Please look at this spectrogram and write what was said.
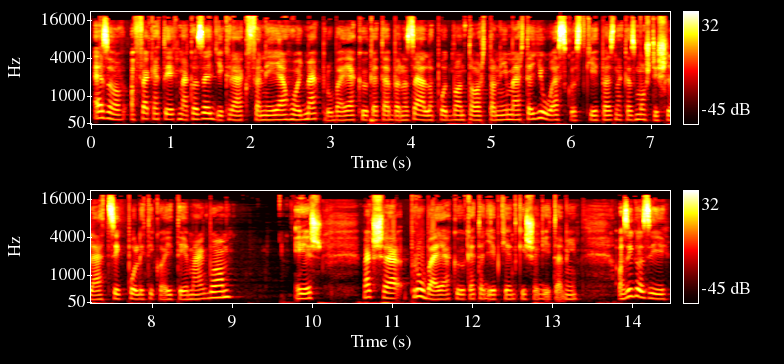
ez a, a feketéknek az egyik rákfenéje, hogy megpróbálják őket ebben az állapotban tartani, mert egy jó eszközt képeznek, ez most is látszik politikai témákban, és meg se próbálják őket egyébként kisegíteni. Az igazi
